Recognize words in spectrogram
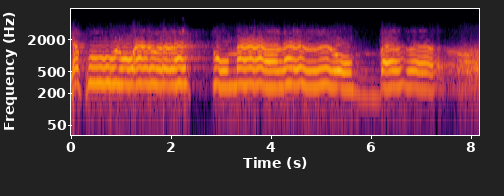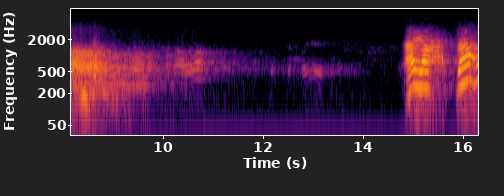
يقول أهلكت مالا لبها أيحسب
